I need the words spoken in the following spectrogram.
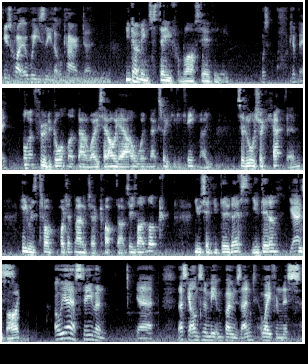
He was quite a Weasley little character. You don't mean Steve from last year, do you? Was oh, could be. Went through the gauntlet down where he said, oh yeah, I'll win next week if you keep me. So the Lord Sugar kept him. He was project manager, cocked up. So he's like, look, you said you'd do this, you didn't. Yes. Goodbye. Oh yeah, Stephen. Yeah. Let's get on to the meat and bones then, away from this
